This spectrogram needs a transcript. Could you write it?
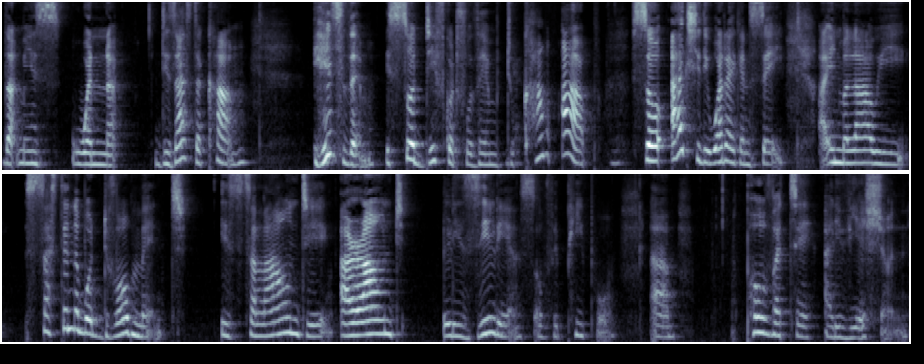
that means when disaster come, hits them, it's so difficult for them to come up. So actually, what I can say uh, in Malawi, sustainable development is surrounding around resilience of the people. Um, poverty alleviation,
